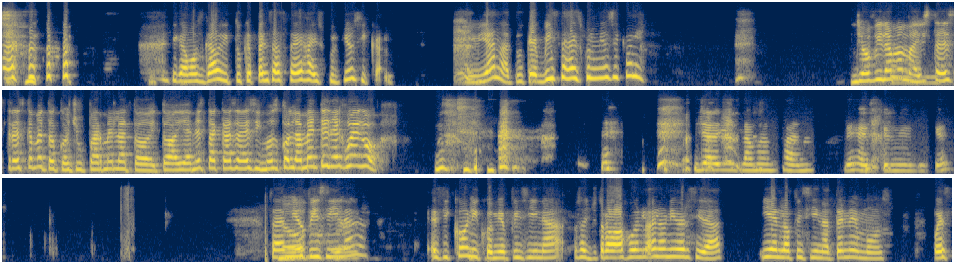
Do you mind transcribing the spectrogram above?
Digamos, Gaby, ¿tú qué pensaste de High School Musical? Viviana, ¿tú qué viste High School Musical? Yo fui la mamá de ustedes tres que me tocó chupármela todo y todavía en esta casa decimos con la mente en el juego. Ya es la más fan de High School Musical. O sea, en mi No, oficina es icónico, en mi oficina, o sea, yo trabajo en la, en la universidad y en la oficina tenemos, pues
